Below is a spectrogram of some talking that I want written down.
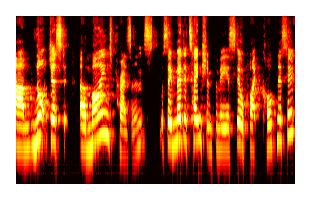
um, not just a mind presence. So meditation for me is still quite cognitive,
